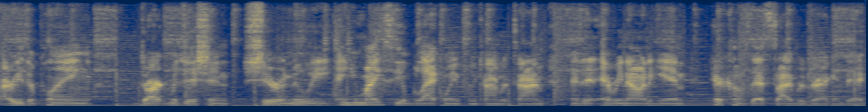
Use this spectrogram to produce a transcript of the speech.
are either playing Dark Magician, Shiranui, and you might see a Blackwing from time to time. And then every now and again, here comes that Cyber Dragon deck.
